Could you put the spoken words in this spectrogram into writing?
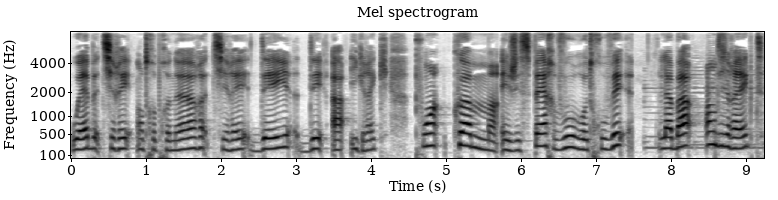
web-entrepreneur-day.com et j'espère vous retrouver là-bas en direct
